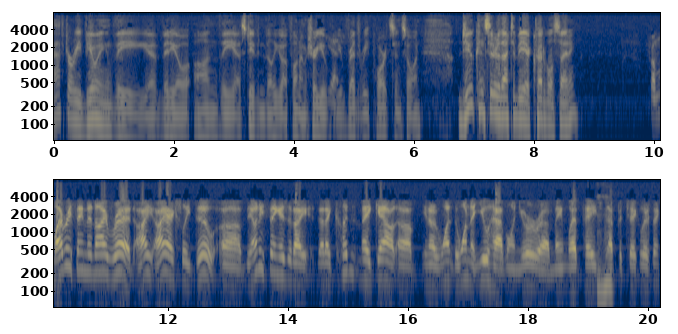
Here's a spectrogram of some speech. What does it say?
after reviewing the uh, video on the uh, Stephenville UFO, and I'm sure you've, yes. you've read the reports and so on, do you consider that to be a credible sighting? From everything that I read, I, I actually do. Uh, the only thing is that I that I couldn't make out. Uh, you know, the one the one that you have on your uh, main web page, mm-hmm. that particular thing.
